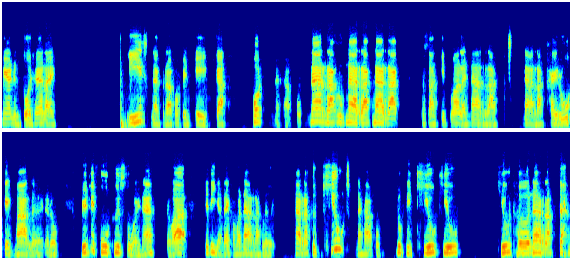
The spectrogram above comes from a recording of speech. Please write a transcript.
แมวหนึ่งตัวใช้อะไร is นะครับเพราะเป็นเอกพจน์นะครับผมน่ารักลูกน่ารักน่ารัก ภาษาอังกฤษว่าอะไรน่ารักน่ารักใครรู้เก่งมากเลยนะลูก beautiful คือสวยนะ แต่ว่าที่ที่อยากได้คำว่าน่ารักเลย น่ารักคือ cute นะครับผมลูกนี่ cute cute cute เธอน่ารักจัง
